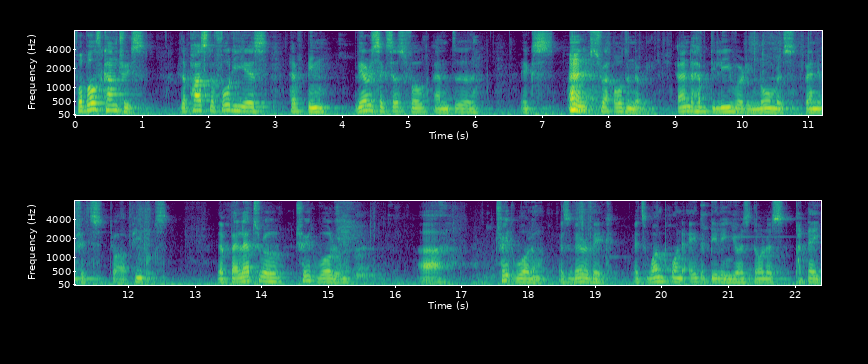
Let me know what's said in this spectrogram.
For both countries, the past 40 years have been very successful and uh, ex extraordinary and have delivered enormous benefits to our peoples. The bilateral trade volume, uh, trade volume is very big. It's 1.8 billion US dollars per day.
